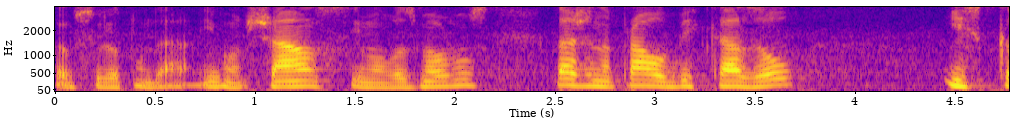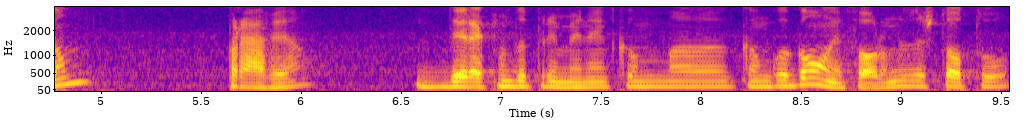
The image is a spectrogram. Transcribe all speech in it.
Абсолютно да. Имам шанс, имам възможност. Даже направо бих казал искам, правя, директно да применя към, към глаголни форми, защото...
